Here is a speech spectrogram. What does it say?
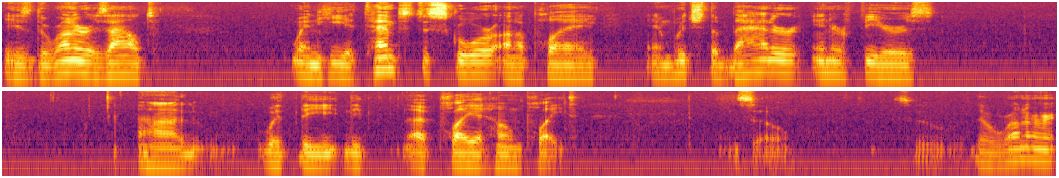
is the runner is out when he attempts to score on a play in which the batter interferes uh, with the the uh, play at home plate. So, so the runner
